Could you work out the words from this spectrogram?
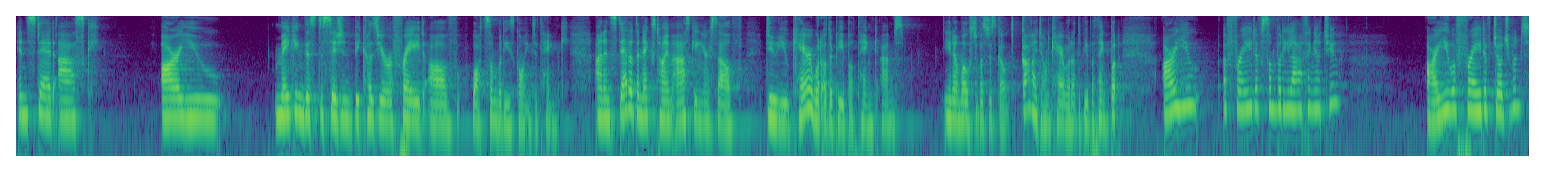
Instead, ask, are you making this decision because you're afraid of what somebody's going to think? And instead of the next time asking yourself, do you care what other people think? And, you know, most of us just go, God, I don't care what other people think. But are you afraid of somebody laughing at you? Are you afraid of judgment?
